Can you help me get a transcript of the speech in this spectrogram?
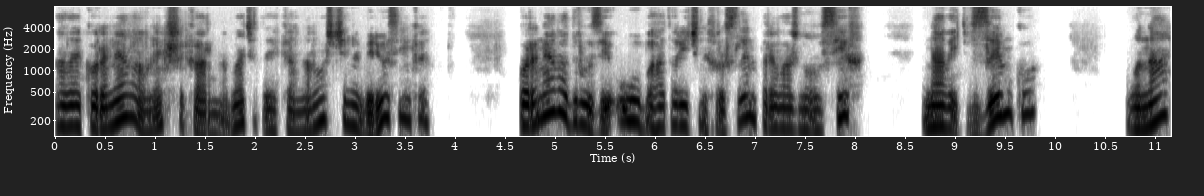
але коренева в них шикарна. Бачите, яка нарощена, бірюсінька. Коренева, друзі, у багаторічних рослин, переважно у всіх, навіть взимку, вона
